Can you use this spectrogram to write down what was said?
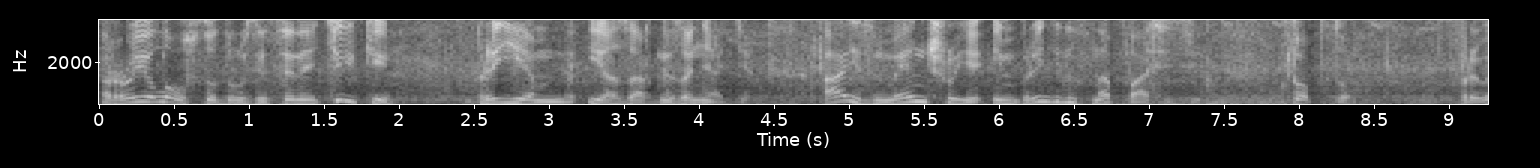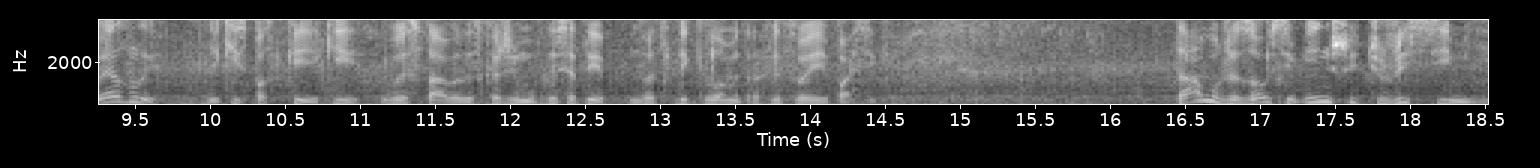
Роєловство, друзі, це не тільки приємне і азартне заняття, а й зменшує імбридінг на пасіці. Тобто привезли якісь пастки, які ви ставили, скажімо, в 10-20 кілометрах від своєї пасіки. Там уже зовсім інші чужі сім'ї.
